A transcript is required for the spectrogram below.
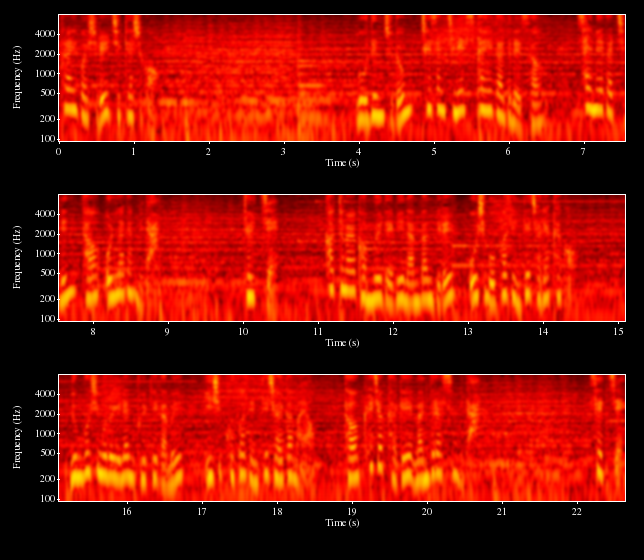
프라이버시를 지켜주고 모든 주동 최상층의 스카이 가든에서 삶의 가치는 더 올라갑니다. 둘째, 커튼홀 건물 대비 난방비를 55% 절약하고 눈부심으로 인한 불쾌감을 29% 절감하여 더 쾌적하게 만들었습니다. 셋째,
